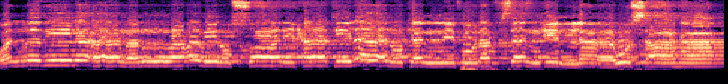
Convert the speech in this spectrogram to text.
والذين آمنوا وعملوا الصالحات لا نكلف نفسا إلا وسعها.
